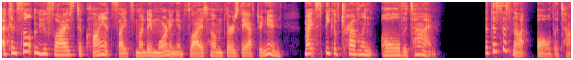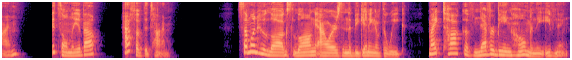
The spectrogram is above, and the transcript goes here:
A consultant who flies to client sites Monday morning and flies home Thursday afternoon might speak of traveling all the time. But this is not all the time. It's only about half of the time. Someone who logs long hours in the beginning of the week might talk of never being home in the evening.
